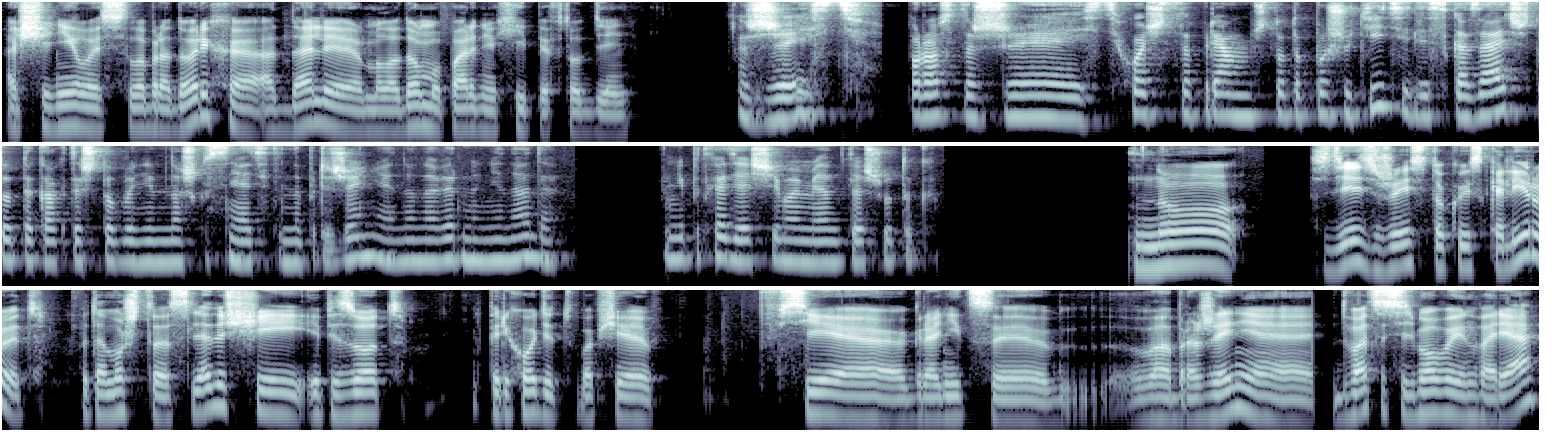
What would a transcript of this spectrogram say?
ощенилась лабрадориха, отдали молодому парню хиппи в тот день. Жесть. Просто жесть. Хочется прям что-то пошутить или сказать что-то как-то, чтобы немножко снять это напряжение, но, наверное, не надо. Неподходящий момент для шуток. Но здесь жесть только эскалирует, потому что следующий эпизод переходит вообще все границы воображения. 27 января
